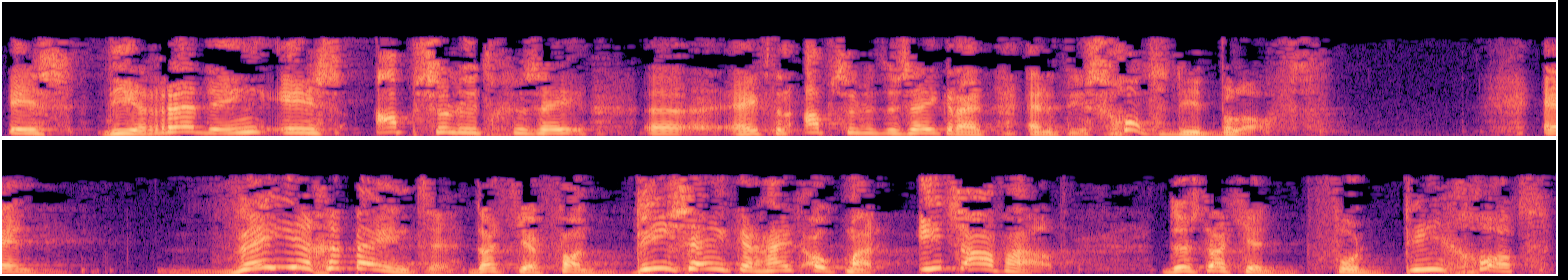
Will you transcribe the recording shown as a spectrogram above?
is die redding is absoluut geze- uh, heeft een absolute zekerheid. En het is God die het belooft. En wee je gemeente dat je van die zekerheid ook maar iets afhaalt. Dus dat je voor die God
